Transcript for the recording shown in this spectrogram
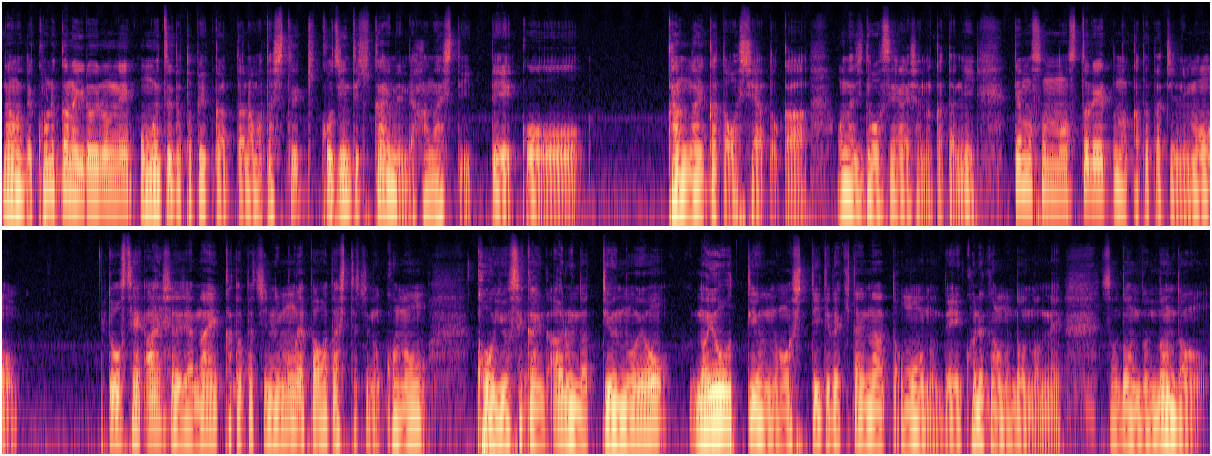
なので、これからいろいろね、思いついたトピックがあったら、私的、個人的概念で話していって、こう、考え方をシェアとか、同じ同性愛者の方に、でもそのストレートの方たちにも、同性愛者じゃない方たちにも、やっぱ私たちのこの、こういう世界があるんだっていうのよ、のよっていうのを知っていただきたいなと思うので、これからもどんどんね、そう、どんどんどんどん、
